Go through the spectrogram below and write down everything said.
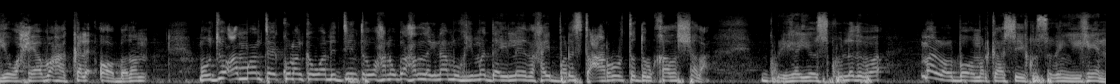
iyo waxyaabaha kale oo badan mowduuca maanta ee kulanka waalidiinta waxaan uga hadlaynaa muhiimadda ay leedahay barista carruurta dulqaadashada guriga iyo iskuuladaba meel walba oo markaasi ay ku sugan yihiin.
